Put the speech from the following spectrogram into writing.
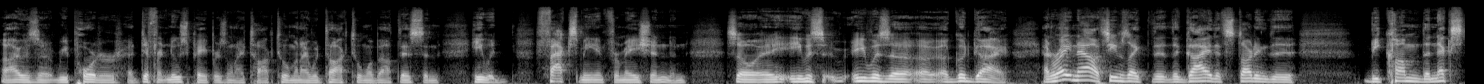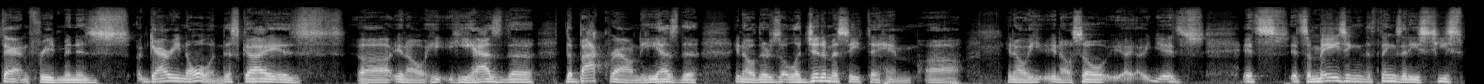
I was a reporter at different newspapers when I talked to him, and I would talk to him about this, and he would fax me information. And so uh, he was he was a, a good guy. And right now, it seems like the the guy that's starting to become the next Stanton Friedman is Gary Nolan. This guy is, uh, you know, he, he has the the background. He has the, you know, there's a legitimacy to him. Uh, you know, he, you know, so uh, it's it's it's amazing the things that he's he's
